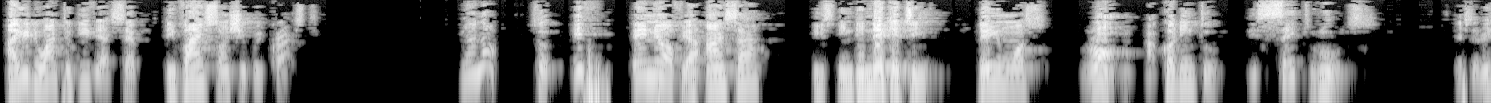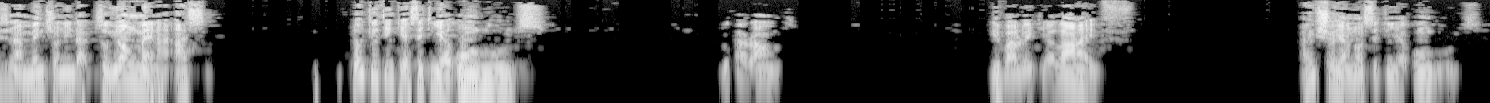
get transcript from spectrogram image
Are you the one to give yourself divine sonship with Christ? You are not. So if any of your answer is in the negative, then you must run according to the set rules. There's a reason I'm mentioning that. So young men, I ask Don't you think you're setting your own rules? Look around. Evaluate your life. Are you sure you're not setting your own rules?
